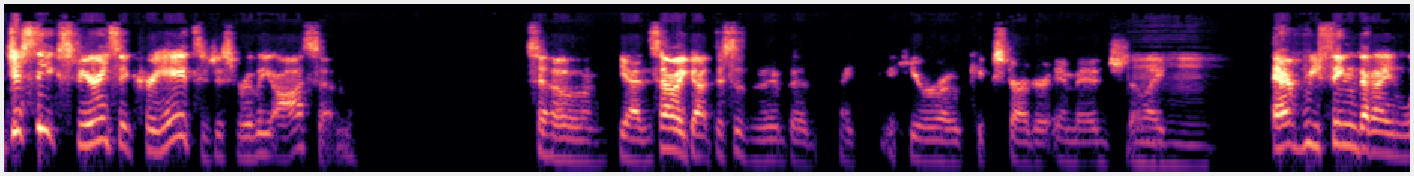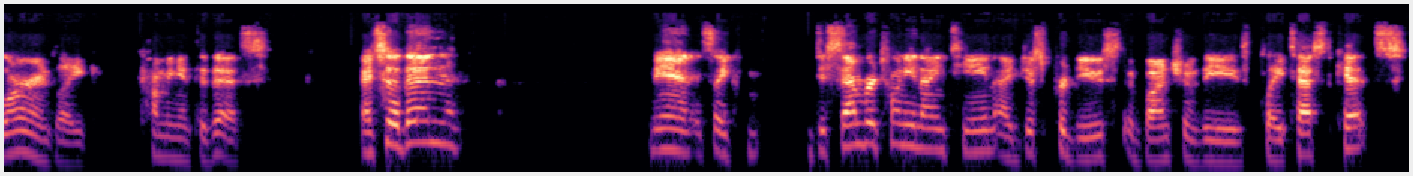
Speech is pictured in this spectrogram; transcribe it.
just the experience it creates is just really awesome. So yeah, that's how I got this is the, the like hero Kickstarter image. that, Like everything that I learned like coming into this. And so then man, it's like December 2019, I just produced a bunch of these playtest kits.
